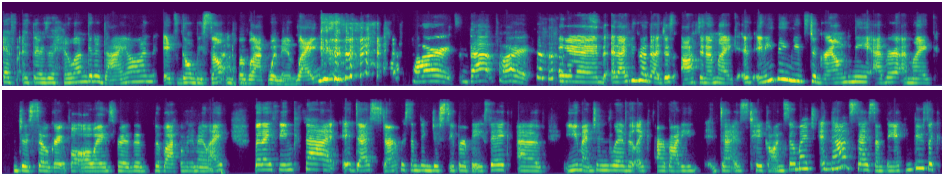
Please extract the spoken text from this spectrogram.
if if there's a hill I'm gonna die on, it's gonna be something for black women. Like part that part. And and i think about that just often. I'm like if anything needs to ground me ever i'm like just so grateful always for the the black woman in my life. But i think that it does start with something just super basic of you mentioned liv that like our body does take on so much and that says something. I think there's like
